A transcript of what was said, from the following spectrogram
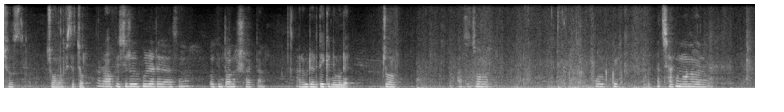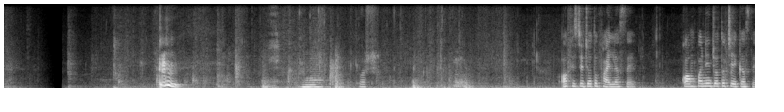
চল চল অফিসে চল। আর অফিসের ওই বুড়াটা আছে না ওই কিন্তু অনেক শয়তান। আর ওইটার দেখে নি মনে। চল। আচ্ছা চলো। ফোন করি আচ্ছা। এখন মনে হয় বস। অফিসে যত ফাইল আছে কোম্পানির যত চেক আছে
